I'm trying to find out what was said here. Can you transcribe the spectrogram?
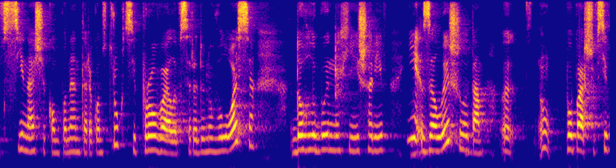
всі наші компоненти реконструкції провели всередину волосся до глибинних її шарів і залишили там. Ну, по-перше, всі,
